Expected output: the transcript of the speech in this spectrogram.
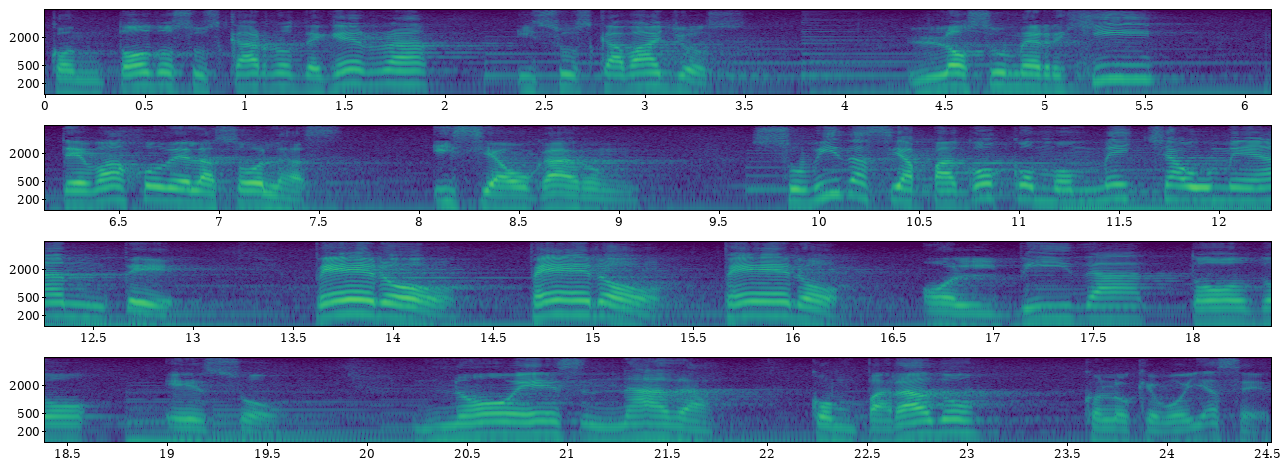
con todos sus carros de guerra y sus caballos. Lo sumergí debajo de las olas y se ahogaron. Su vida se apagó como mecha humeante. Pero, pero, pero, olvida todo eso. No es nada comparado con lo que voy a hacer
